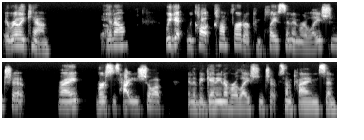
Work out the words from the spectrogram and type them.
It really can. Yeah. You know, we get we call it comfort or complacent in relationship, right? Versus how you show up in the beginning of a relationship sometimes. And,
